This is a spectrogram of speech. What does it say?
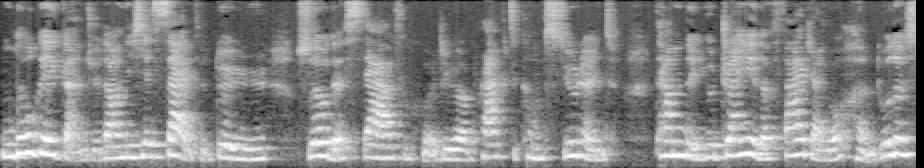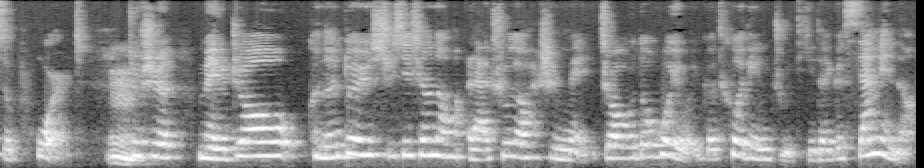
你都可以感觉到那些 site 对于所有的 staff 和这个 practicum student 他们的一个专业的发展有很多的 support。嗯，就是每周可能对于实习生的话来说的话，是每周都会有一个特定主题的一个 seminar。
